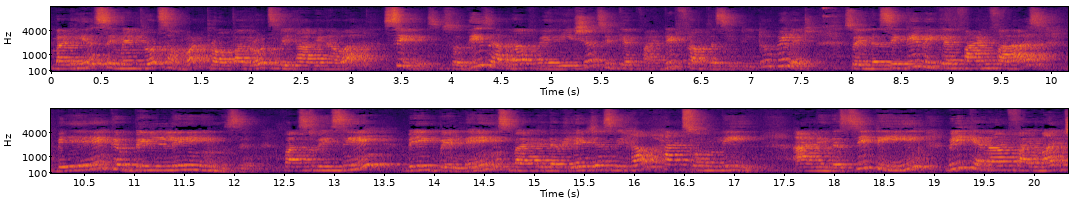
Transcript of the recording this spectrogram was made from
but here cement roads, somewhat proper roads we have in our cities. So these are the variations you can find it from the city to village. So in the city we can find first big buildings. First we see big buildings, but in the villages we have huts only. And in the city, we cannot find much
